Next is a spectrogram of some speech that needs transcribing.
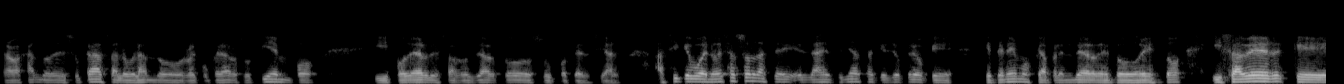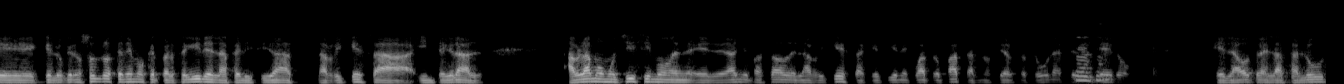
trabajando desde su casa, logrando recuperar su tiempo y poder desarrollar todo su potencial. Así que bueno, esas son las, eh, las enseñanzas que yo creo que, que, tenemos que aprender de todo esto y saber que, que lo que nosotros tenemos que perseguir es la felicidad, la riqueza integral. Hablamos muchísimo en, el año pasado de la riqueza que tiene cuatro patas, ¿no es cierto? Que una es el dinero, la otra es la salud,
